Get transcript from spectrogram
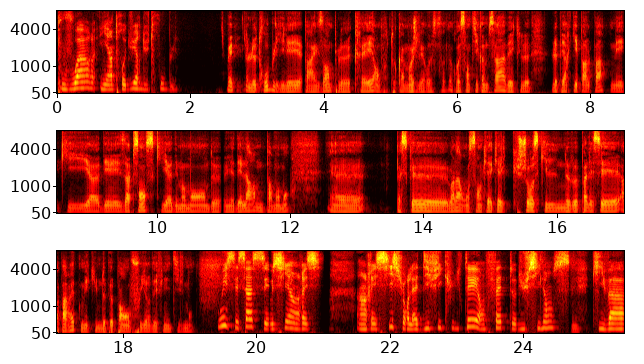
pouvoir y introduire du trouble. Oui, le trouble, il est par exemple créé, en tout cas moi je l'ai ressenti comme ça, avec le, le, père qui parle pas, mais qui a des absences, qui a des moments de, il y a des larmes par moment. Euh, parce que voilà, on sent qu'il y a quelque chose qu'il ne veut pas laisser apparaître, mais qu'il ne peut pas enfouir définitivement. Oui, c'est ça. C'est aussi un récit, un récit sur la difficulté en fait du silence mm. qui va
